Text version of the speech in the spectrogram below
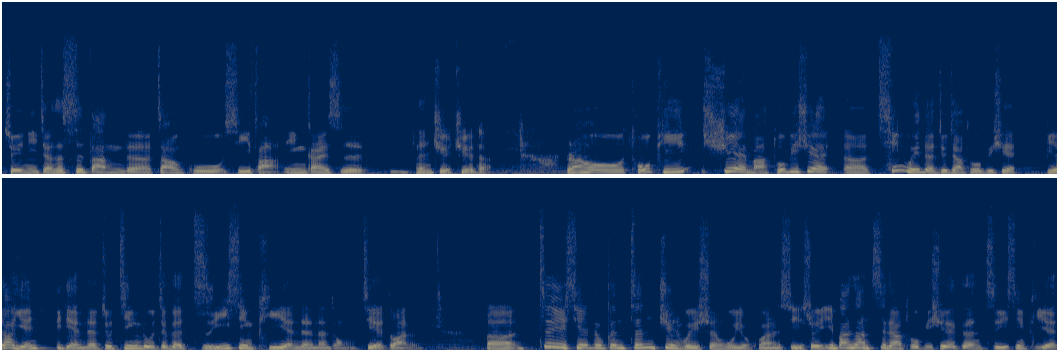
所以你假设适当的照顾洗发，应该是能解决的。然后头皮屑嘛，头皮屑呃轻微的就叫头皮屑，比较严一点的就进入这个脂溢性皮炎的那种阶段。呃，这些都跟真菌微生物有关系，所以一般上治疗头皮屑跟脂溢性皮炎，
